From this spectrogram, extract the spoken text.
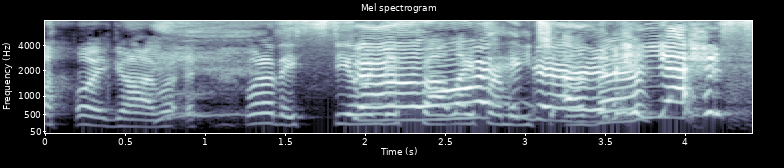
Oh my god. What, what are they stealing the spotlight from each other? Yes.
